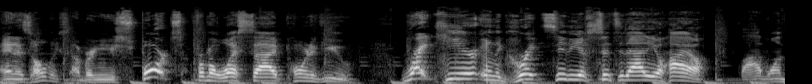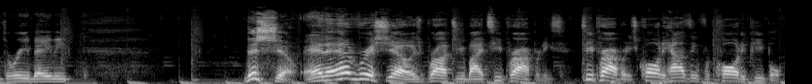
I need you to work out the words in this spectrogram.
And as always, I'm bringing you sports from a West Side point of view. Right here in the great city of Cincinnati, Ohio. 513, baby. This show and every show is brought to you by T Properties. T Properties, quality housing for quality people.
